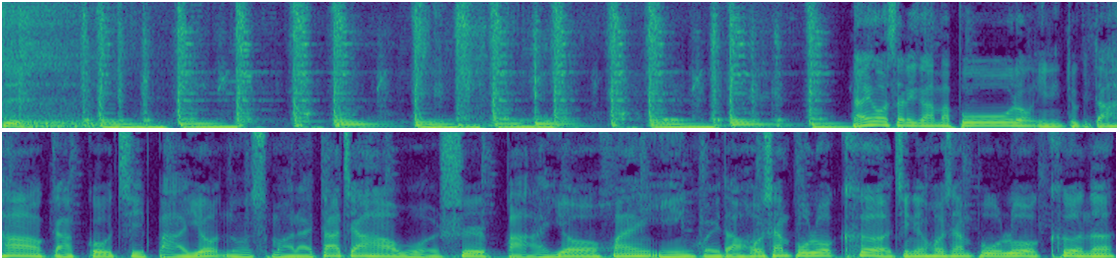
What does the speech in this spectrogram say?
落萨利伽马布隆印尼多吉达好，嘎古吉巴尤努斯马来，大家好，我是巴尤，欢迎回到后山部落客。今天后山部落客呢，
